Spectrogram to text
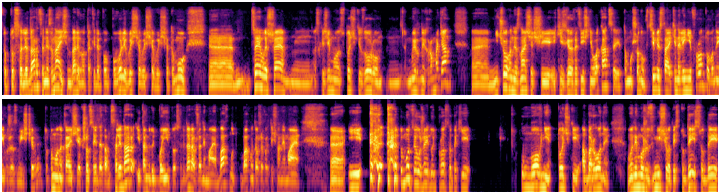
Тобто Солідар це не знає, чим далі воно так іде поволі вище, вище, вище. Тому е, це лише, скажімо, з точки зору мирних громадян е, нічого не значащі якісь географічні локації, тому що ну в ці міста, які на лінії фронту, вони їх вже знищили. Тобто, мовно кажучи, якщо це йде там Солідар і там ідуть бої, то Солідара вже немає. Бахмут, Бахмута вже фактично немає. Е, і тому це вже йдуть просто такі умовні точки оборони. Вони можуть зміщуватись туди, сюди.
